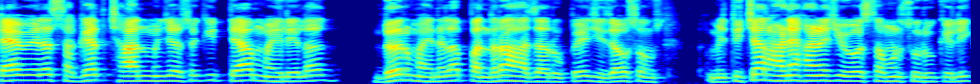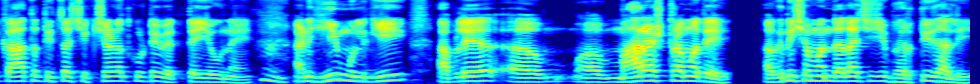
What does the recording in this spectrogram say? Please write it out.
त्यावेळेला सगळ्यात छान म्हणजे असं की त्या महिलेला दर महिन्याला पंधरा हजार रुपये जिजाऊ संस्था म्हणजे तिच्या राहण्या खाण्याची व्यवस्था म्हणून सुरू केली का तर तिचा शिक्षणात कुठे व्यत्यय येऊ नये. आणि ही मुलगी म- महाराष्ट्रामध्ये अग्निशमन दलाची जी भरती झाली.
